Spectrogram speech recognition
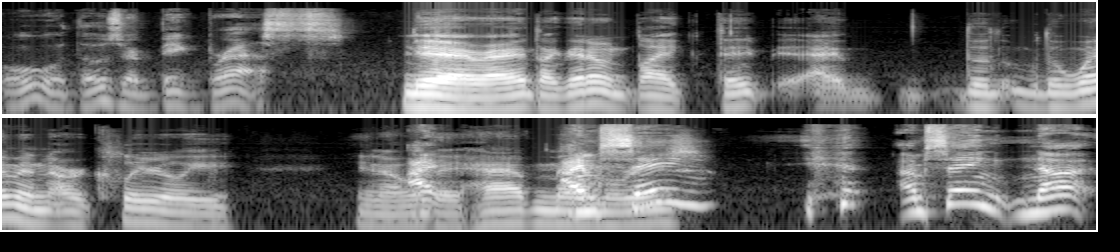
"Oh, those are big breasts." Yeah, right. Like they don't like they. I, the the women are clearly, you know, I- they have memories. I'm saying I'm saying not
